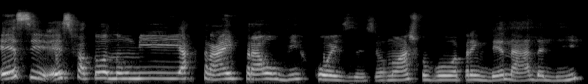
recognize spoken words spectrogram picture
Esse, esse fator não me atrai para ouvir coisas. Eu não acho que eu vou aprender nada ali.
